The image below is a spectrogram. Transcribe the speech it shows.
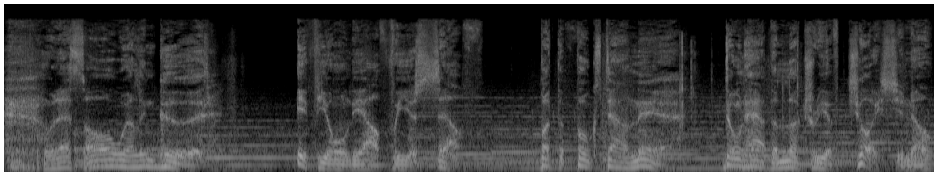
Well, that's all well and good. If you're only out for yourself. But the folks down there don't have the luxury of choice, you know?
